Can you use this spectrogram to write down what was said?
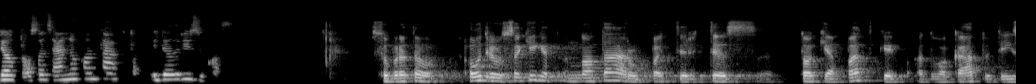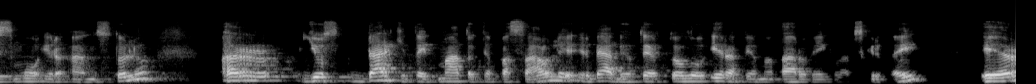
dėl to socialinio kontakto ir dėl rizikos. Supratau. Audriau, sakykit, notarų patirtis tokia pat kaip advokatų, teismų ir antstolių. Ar jūs dar kitaip matote pasaulį ir be abejo tai aktualu ir apie notarų veiklą apskritai, ir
